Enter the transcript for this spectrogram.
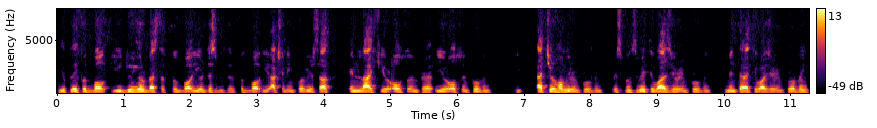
you play football, you do your best at football, you're disciplined at football, you actually improve yourself in life. You're also impre- you're also improving. At your home, you're improving. Responsibility wise, you're improving. Mentality wise, you're improving.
